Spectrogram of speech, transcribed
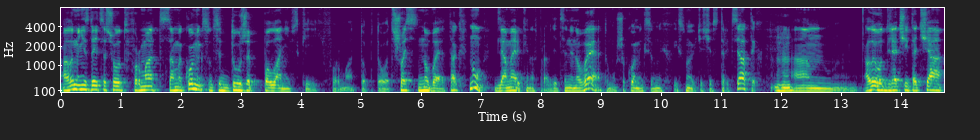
Але мені здається, що от формат саме коміксу це дуже поланівський формат. Тобто от щось нове. так? Ну, Для Америки насправді це не нове, тому що комікси у них існують ще з 30-х. Mm-hmm. А, але от для читача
